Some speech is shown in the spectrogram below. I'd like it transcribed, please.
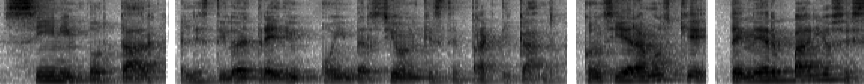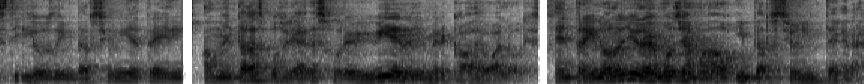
sin importar el estilo de trading o inversión que estén practicando. Consideramos que tener varios estilos de inversión y de trading aumenta las posibilidades de sobrevivir en el mercado de valores. En Trainology lo hemos llamado inversión integral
